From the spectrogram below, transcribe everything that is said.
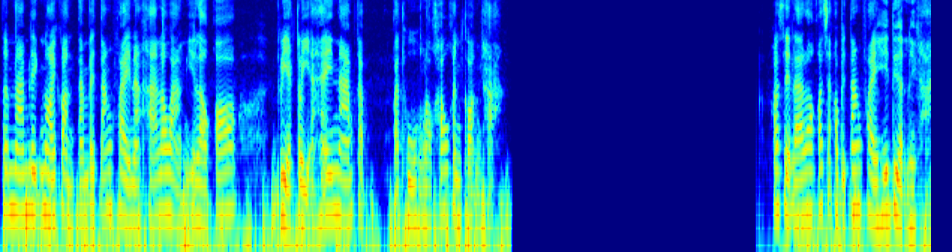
เติมน้ำเล็กน้อยก่อนตามไปตั้งไฟนะคะ ระหว่างนี้เราก็เกลี่ยเกลี่ยให้น้ำกับปลาทูของเราเข้ากันก่อนค่ะ พอเสร็จแล้วเราก็จะเอาไปตั้งไฟให้เดือดเลยค่ะ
